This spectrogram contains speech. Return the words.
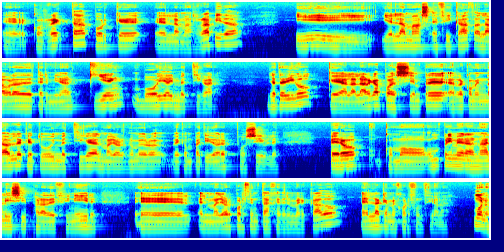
eh, correcta porque es la más rápida y, y es la más eficaz a la hora de determinar quién voy a investigar. Ya te digo que a la larga, pues siempre es recomendable que tú investigues el mayor número de competidores posible. Pero como un primer análisis para definir el, mayor porcentaje del mercado, es la que mejor funciona. Bueno,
